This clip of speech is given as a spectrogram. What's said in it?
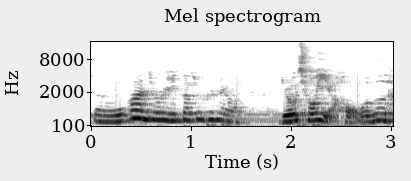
对，吴焕就是一个就是那种琉球野猴子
